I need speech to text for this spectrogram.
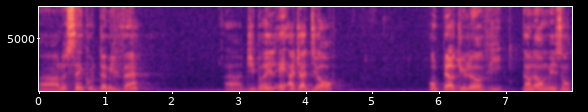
Euh, le 5 août 2020, euh, Djibril et Adja Dior ont perdu leur vie dans leur maison.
